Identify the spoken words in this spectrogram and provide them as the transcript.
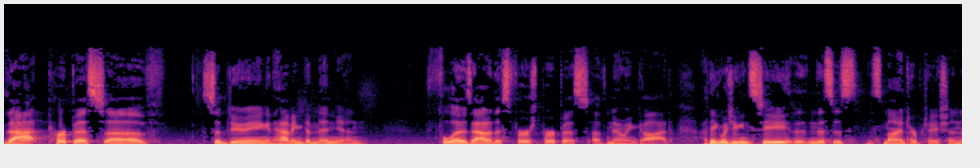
that purpose of subduing and having dominion flows out of this first purpose of knowing God. I think what you can see, and this is, this is my interpretation,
